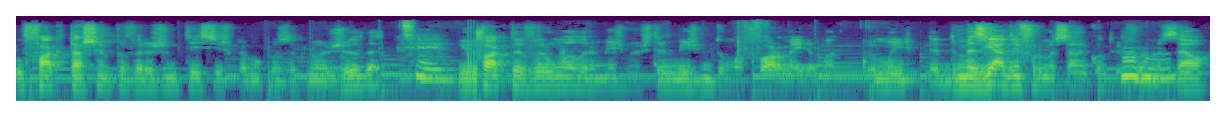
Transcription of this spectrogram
o facto de estar sempre a ver as notícias, que é uma coisa que não ajuda, Sim. e o facto de haver um alarmismo e um extremismo de uma forma e de uma, uma demasiada informação e Uhum. contra-informação,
